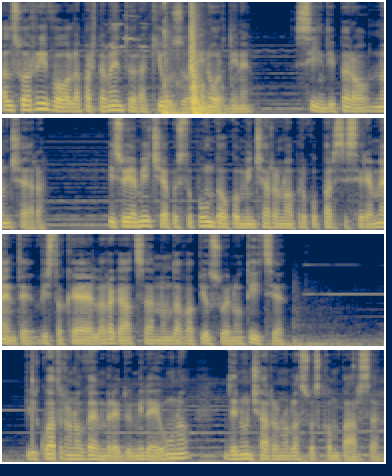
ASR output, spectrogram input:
Al suo arrivo l'appartamento era chiuso e in ordine. Cindy però non c'era. I suoi amici a questo punto cominciarono a preoccuparsi seriamente, visto che la ragazza non dava più sue notizie. Il 4 novembre 2001 denunciarono la sua scomparsa,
